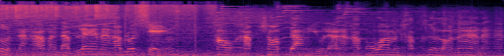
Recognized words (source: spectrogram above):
สุดนะครับ อันดับแรกนะครับ รถเก๋งเผาขับชอบดังอยู่แล้วนะครับ เพราะว่ามันขับเคลื่อนล้อหน้านะฮะ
